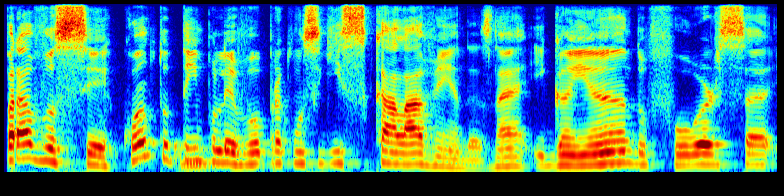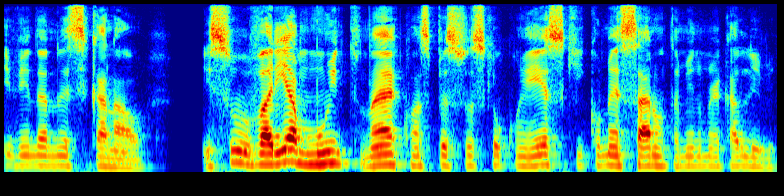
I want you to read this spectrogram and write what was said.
para você, quanto tempo levou para conseguir escalar vendas, né? E ganhando força e vendendo nesse canal? Isso varia muito, né, com as pessoas que eu conheço que começaram também no Mercado Livre.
